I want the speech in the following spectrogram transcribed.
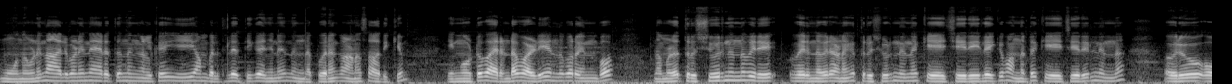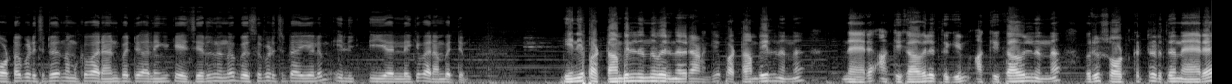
മൂന്ന് മണി നാല് മണി നേരത്തെ നിങ്ങൾക്ക് ഈ അമ്പലത്തിൽ എത്തിക്കഴിഞ്ഞാൽ നിങ്ങളെപ്പൂരം കാണാൻ സാധിക്കും. ഇങ്ങോട്ട് വരേണ്ട വഴി എന്ന് പറയുമ്പോൾ നമ്മൾ തൃശ്ശൂരിൽ നിന്ന് വരി വരുന്നവരാണെങ്കിൽ തൃശ്ശൂരിൽ നിന്ന് കേച്ചേരിയിലേക്ക് വന്നിട്ട് കേച്ചേരിയിൽ നിന്ന് ഒരു ഓട്ടോ പിടിച്ചിട്ട് നമുക്ക് വരാൻ പറ്റും. അല്ലെങ്കിൽ കേച്ചേരിയിൽ നിന്ന് ബസ് പിടിച്ചിട്ടായാലും ഇ എല്ലിലേക്ക് വരാൻ പറ്റും. ഇനി പട്ടാമ്പിയിൽ നിന്ന് വരുന്നവരാണെങ്കിൽ പട്ടാമ്പിയിൽ നിന്ന് നേരെ അക്കിക്കാവിൽ എത്തുകയും അക്കിക്കാവിൽ നിന്ന് ഒരു ഷോർട്ട് കട്ട് എടുത്ത് നേരെ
